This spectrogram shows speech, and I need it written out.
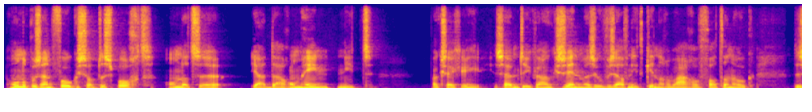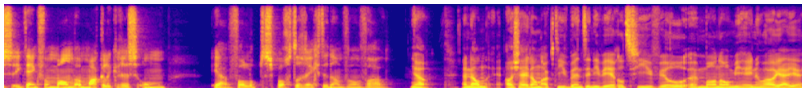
100% focussen op de sport, omdat ze ja, daaromheen niet, wat ik zeg, ze hebben natuurlijk wel een gezin, maar ze hoeven zelf niet kinderen waren of wat dan ook. Dus ik denk voor een man wat makkelijker is om ja, vol op de sport te richten dan voor een vrouw. Ja, en dan als jij dan actief bent in die wereld, zie je veel eh, mannen om je heen. Hoe hou jij je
